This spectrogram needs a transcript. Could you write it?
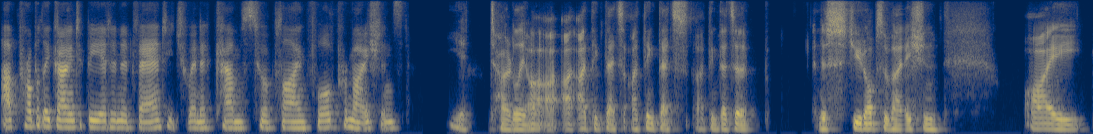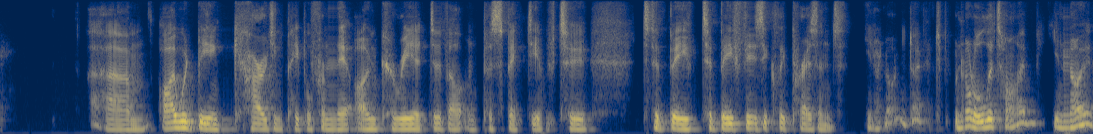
are probably going to be at an advantage when it comes to applying for promotions. Yeah, totally. I, I, think that's I think that's I think that's a an astute observation. I um, I would be encouraging people from their own career development perspective to to be to be physically present. You know, not not, not all the time, you know,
